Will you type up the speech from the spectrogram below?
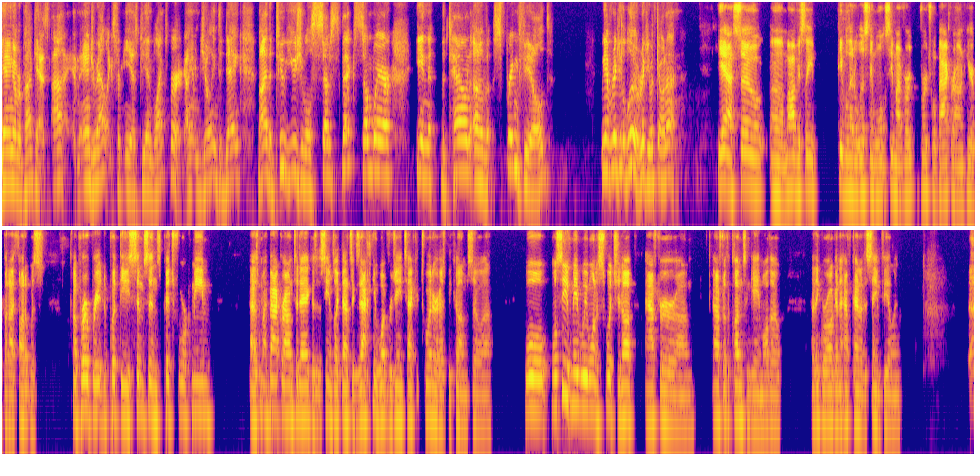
Hokie Hangover Podcast. I am Andrew Alex from ESPN Blacksburg. I am joined today by the two usual suspects somewhere in the town of Springfield. We have Ricky LeBlue. Ricky, what's going on? Yeah, so um, obviously, people that are listening won't see my vir- virtual background here, but I thought it was appropriate to put the Simpsons pitchfork meme as my background today because it seems like that's exactly what Virginia Tech Twitter has become. So uh, we'll we'll see if maybe we want to switch it up after um, after the Clemson game. Although I think we're all going to have kind of the same feeling.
